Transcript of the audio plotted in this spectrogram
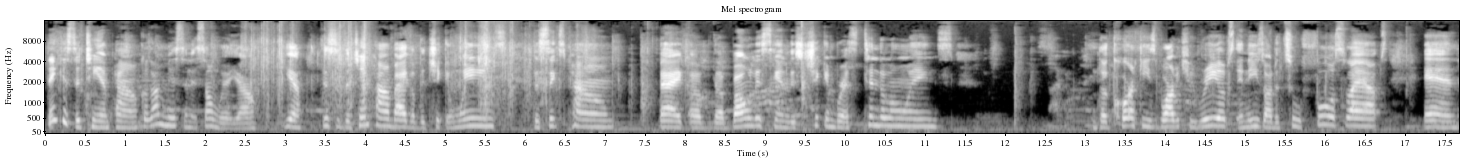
Think it's the 10 pound because I'm missing it somewhere, y'all. Yeah, this is the 10 pound bag of the chicken wings, the 6 pound bag of the boneless, skinless chicken breast tenderloins, the Corky's barbecue ribs, and these are the two full slabs. And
